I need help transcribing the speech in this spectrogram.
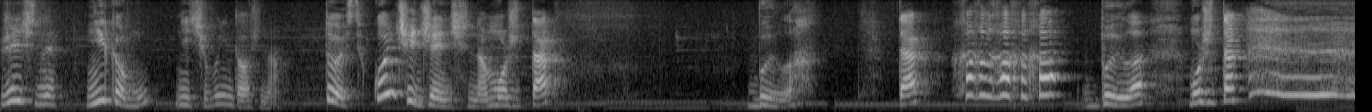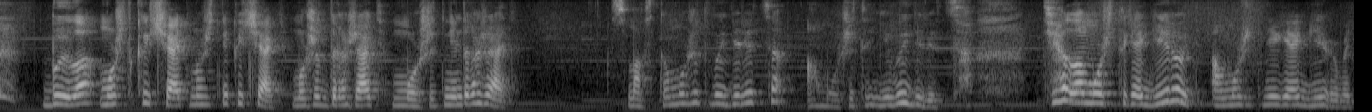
Женщина никому ничего не должна. То есть кончить женщина может так, было, так, ха-ха-ха-ха-ха, было, может так, было, может кричать, может не кричать, может дрожать, может не дрожать. Смазка может выделиться, а может и не выделиться. Тело может реагировать, а может не реагировать.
